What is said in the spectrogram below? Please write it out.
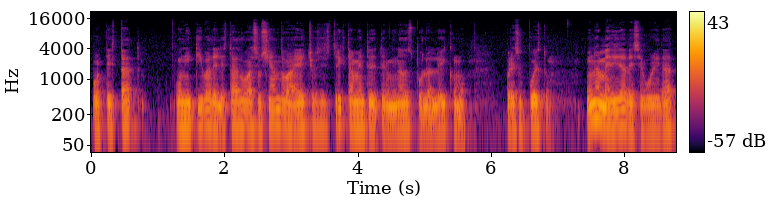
potestad punitiva del Estado asociando a hechos estrictamente determinados por la ley como presupuesto, una medida de seguridad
